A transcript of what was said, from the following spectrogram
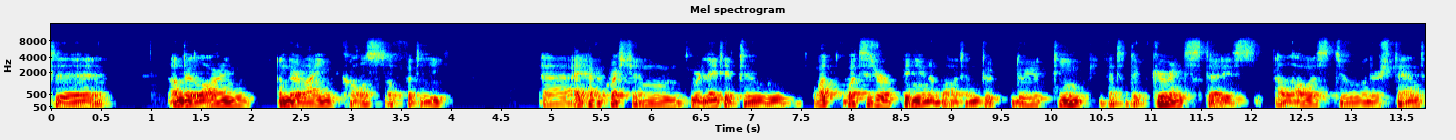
the underlying underlying cause of fatigue uh, I have a question related to what what is your opinion about and do, do you think that the current studies allow us to understand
